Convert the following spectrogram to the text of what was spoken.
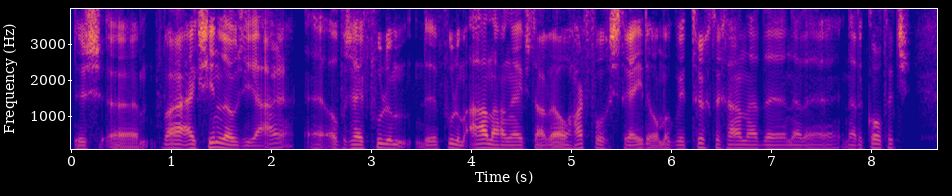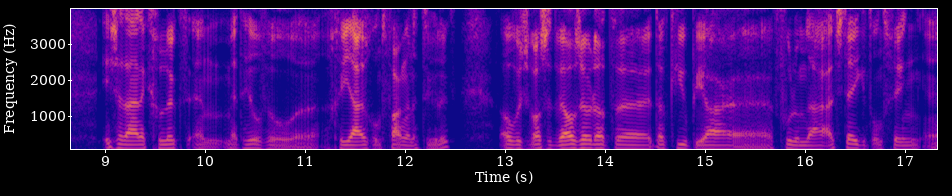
Dus het waren eigenlijk zinloze jaren. Eh, overigens heeft Fulham, de Fulham aanhang heeft daar wel hard voor gestreden. Om ook weer terug te gaan naar de, naar de, naar de cottage. Is uiteindelijk gelukt en met heel veel eh, gejuich ontvangen natuurlijk. Overigens was het wel zo dat, eh, dat QPR eh Fulham daar uitstekend ontving. Eh,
